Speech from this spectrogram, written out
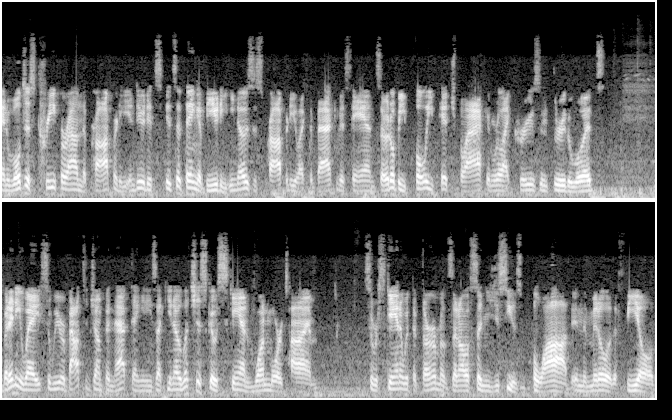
and we'll just creep around the property. And dude, it's it's a thing of beauty. He knows his property like the back of his hand, so it'll be fully pitch black, and we're like cruising through the woods. But anyway, so we were about to jump in that thing, and he's like, you know, let's just go scan one more time. So we're scanning with the thermals, and all of a sudden you just see this blob in the middle of the field.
